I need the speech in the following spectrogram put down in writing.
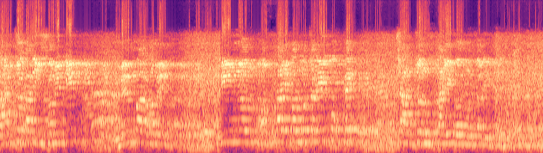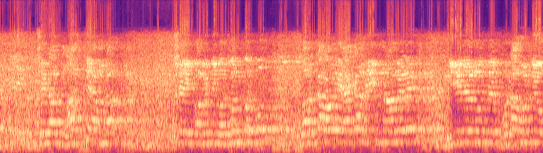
কার্যকারী সমিতির মেম্বার হবেন। তিনজন অস্থায়ী কর্মচারীর পক্ষে, চারজন স্থায়ী সেটা লাস্টে আমরা সেই কমিটি গঠন করব। দরকার হলে একাধিক নাম এনে নিজেদের মধ্যে ভোটাভুটিও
